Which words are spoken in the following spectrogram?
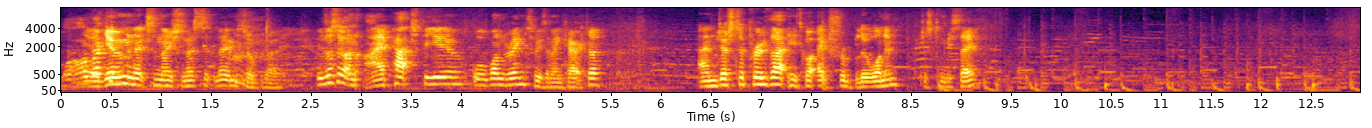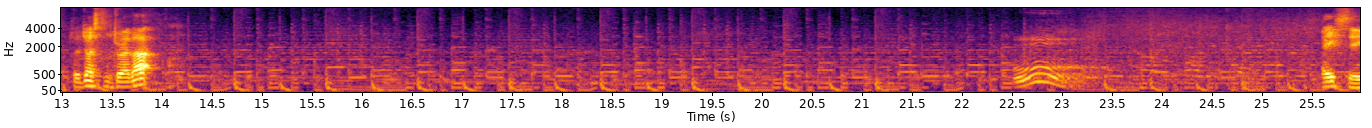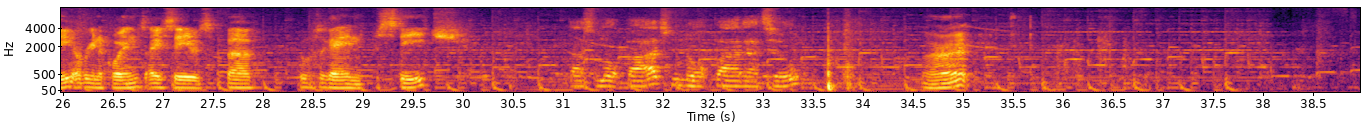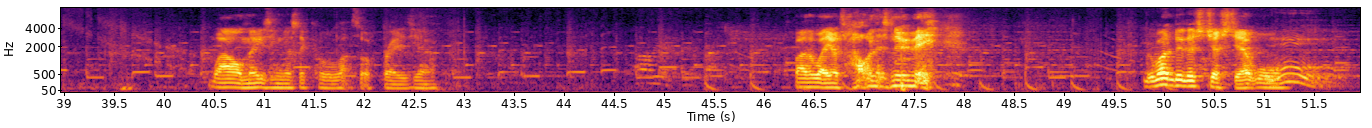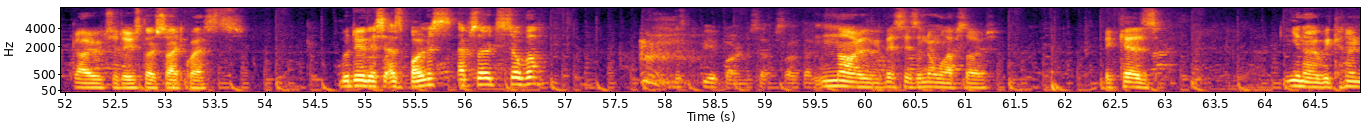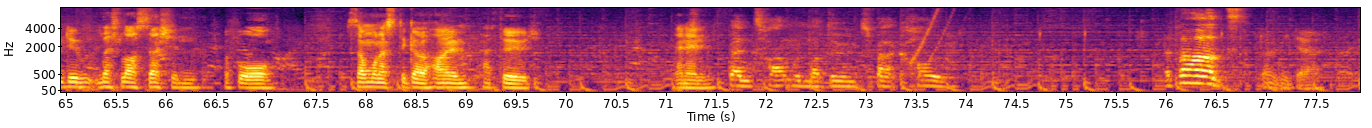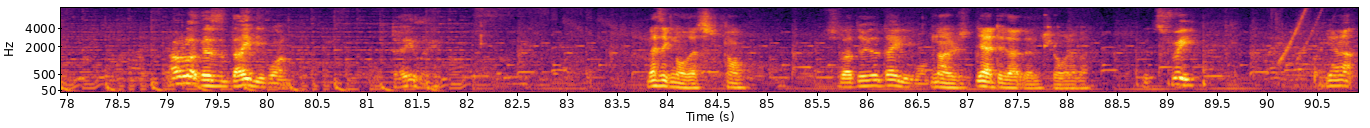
Well, I yeah, reckon- give him an explanation. Let's let him talk about it. He's also got an eye patch for you, all wondering, so he's the main character. And just to prove that, he's got extra blue on him, just to be safe. So just enjoy that. Ooh. AC, Arena Coins. AC is for you also gain Prestige. That's not bad, not bad at all. Alright. Wow, amazing musical, that sort of praise, yeah. By the way, your title is newbie. We won't do this just yet, we'll go to do those side quests. We'll do this as bonus episode, Silver? This could be a bonus episode then. No, this is a normal episode. Because, you know, we can only do this last session before someone has to go home, have food, and then. Spend time with my dudes back home. Advanced! Don't you dare. Oh look, there's a daily one. Daily. Let's ignore this. Come on. Should I do the daily one? No, just, yeah, do that then. Sure, whatever. It's free. Yeah.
